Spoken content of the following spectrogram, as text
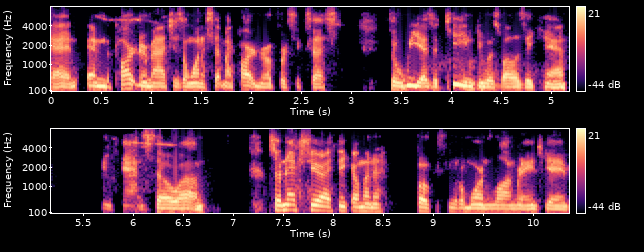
and and the partner matches i want to set my partner up for success so we as a team do as well as they can we can so um so next year i think i'm going to focus a little more on the long range game.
